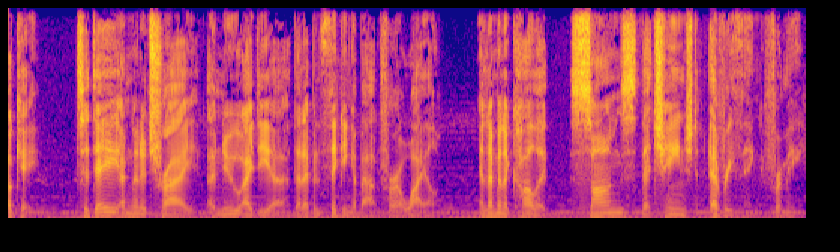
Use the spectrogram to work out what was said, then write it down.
Okay, today I'm going to try a new idea that I've been thinking about for a while, and I'm going to call it Songs That Changed Everything for Me.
